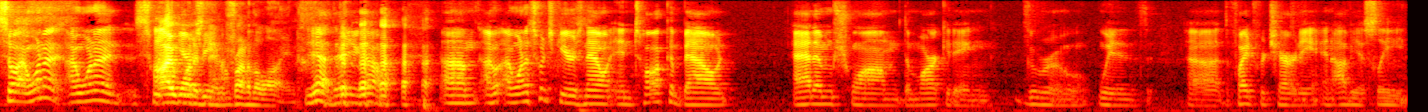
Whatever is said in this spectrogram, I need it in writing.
So I want to I want to switch. I want to be now. in front of the line. Yeah, there you go. um, I, I want to switch gears now and talk about Adam Schwam, the marketing guru, with uh, the Fight for Charity, and obviously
